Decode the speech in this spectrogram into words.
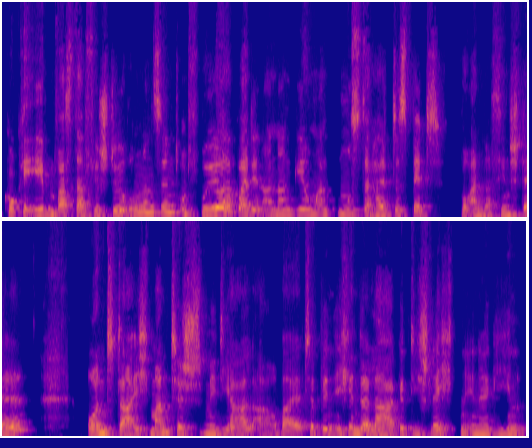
gucke eben, was da für Störungen sind. Und früher bei den anderen Geomanten musste halt das Bett woanders hinstellen. Und da ich mantisch medial arbeite, bin ich in der Lage, die schlechten Energien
